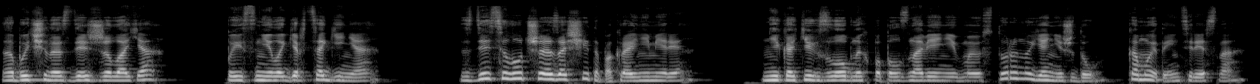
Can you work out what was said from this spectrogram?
«Обычно здесь жила я», — пояснила герцогиня. «Здесь лучшая защита, по крайней мере. Никаких злобных поползновений в мою сторону я не жду. Кому это интересно?»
